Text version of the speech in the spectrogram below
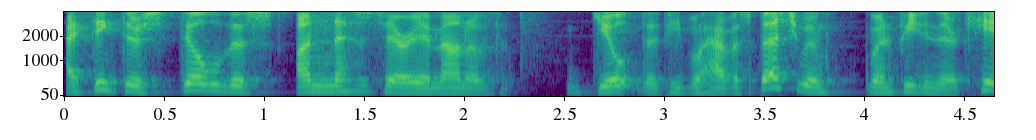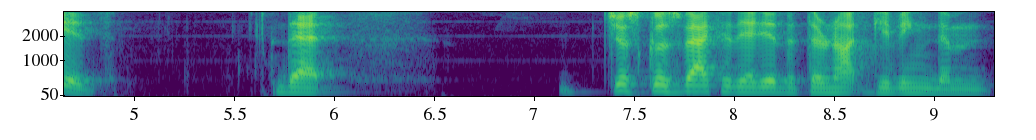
I think there's still this unnecessary amount of guilt that people have, especially when when feeding their kids, that just goes back to the idea that they're not giving them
